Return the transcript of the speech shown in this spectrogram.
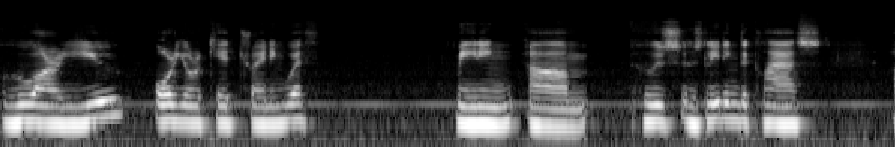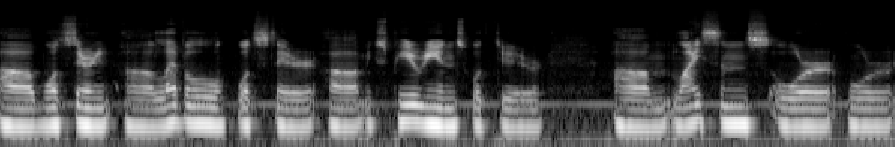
who are you or your kid training with. Meaning, um, who's who's leading the class, uh, what's their uh, level, what's their um, experience, what their um, license or or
